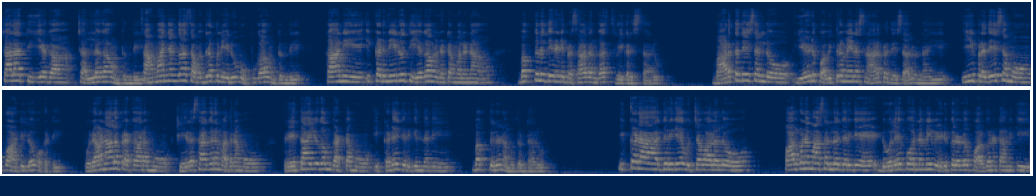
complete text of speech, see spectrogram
చాలా తీయగా చల్లగా ఉంటుంది. సామాన్యంగా సముద్రపు నీరు ఉప్పుగా ఉంటుంది. కానీ ఇక్కడ నీరు తీయగా ఉండటం వలన భక్తులు దీనిని ప్రసాదంగా స్వీకరిస్తారు. భారతదేశంలో ఏడు పవిత్రమైన స్నాన ప్రదేశాలు ఉన్నాయి. ఈ ప్రదేశము వాటిలో ఒకటి. పురాణాల ప్రకారము క్షీరసాగర మదనము త్రేతాయుగం ఘట్టము ఇక్కడే జరిగిందని భక్తులు నమ్ముతుంటారు. ఇక్కడ జరిగే ఉత్సవాలలో పాల్గొన మాసంలో జరిగే డోలే పౌర్ణమి వేడుకలలో పాల్గొనటానికి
